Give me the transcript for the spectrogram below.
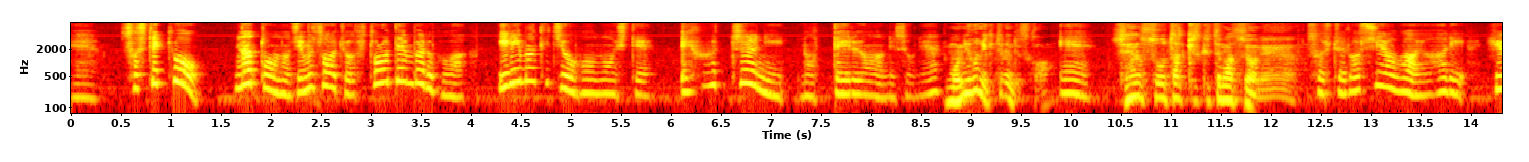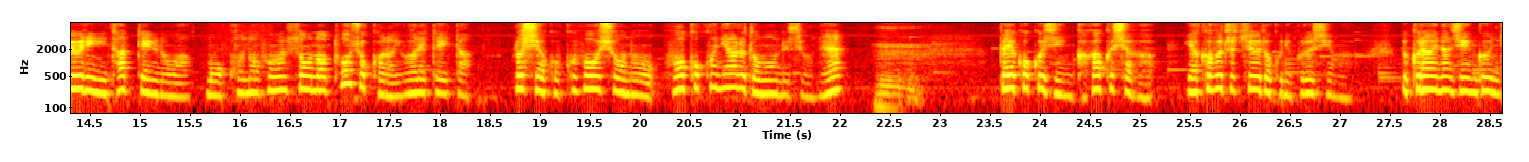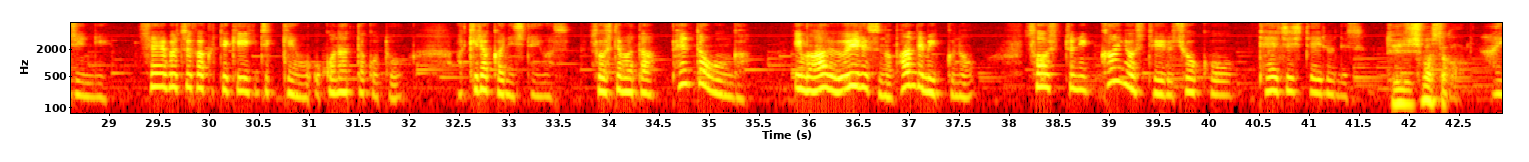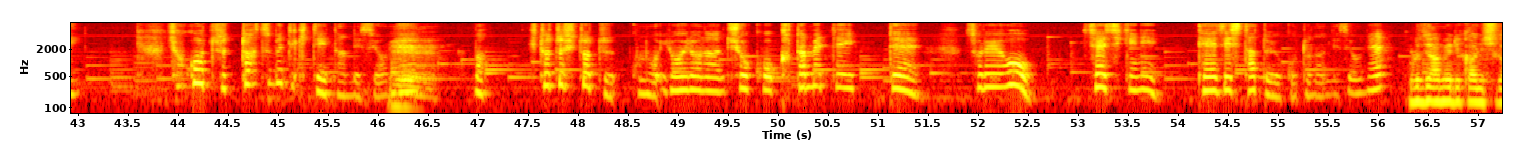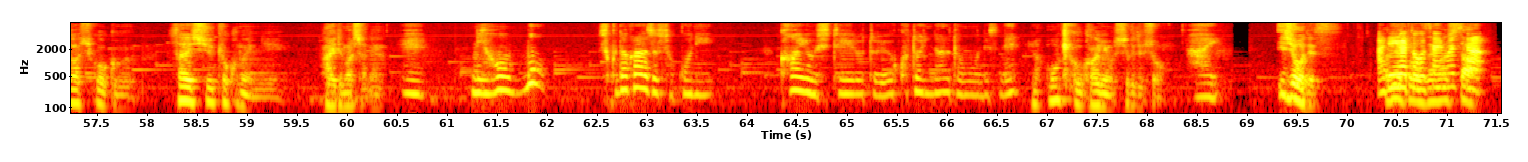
ええそして今日 NATO の事務総長ストロテンベルグは入間基地を訪問して F2 に乗っているようなんですよね。もう日本に来てるんですか？ええ戦争を焚きつけてますよね。そしてロシアがやはり有利に立っているのはもうこの紛争の当初から言われていたロシア国防省の報告にあると思うんですよね。うん。米国人科学者が薬物中毒に苦しむウクライナ人軍人に生物学的実験を行ったことを明らかにしています。そしてまたペンタゴンが今あるウイルスのパンデミックの創出に関与している証拠を提示しているんです。提示しましたか？はい。証拠をずっと集めてきていたんですよね。え一つ一つこのいろいろな証拠を固めていってそれを正式に提示したということなんですよね。これでアメリカ西側諸国最終局面に入りましたね。ええ、日本も少なからずそこに関与しているということになると思うんですね。いや大きく関与してるでしょう。はい。以上です。ありがとうございました。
